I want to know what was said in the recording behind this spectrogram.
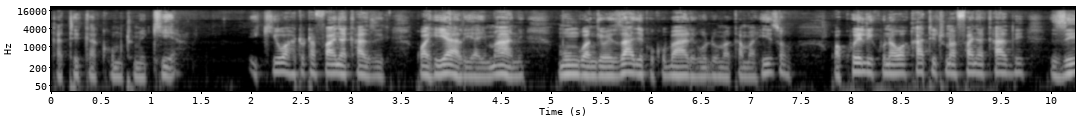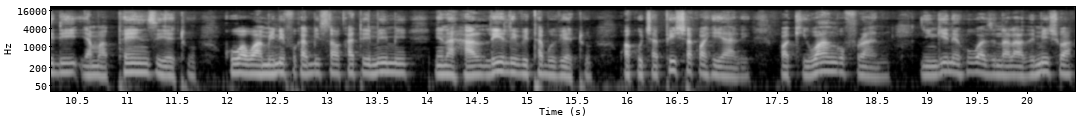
katika kumtumikia. Ikiwa hatutafanya kazi kwa hiari ya imani mungu angewezaje kukubali huduma kama hizo? Kwa kweli kuna wakati tunafanya kazi zidi ya mapenzi yetu kuwa waaminifu kabisa wakati mimi ninahalili vitabu vyetu kwa kuchapisha kwa hiari kwa kiwango fulani. Nyingine huwa zinalazimishwa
